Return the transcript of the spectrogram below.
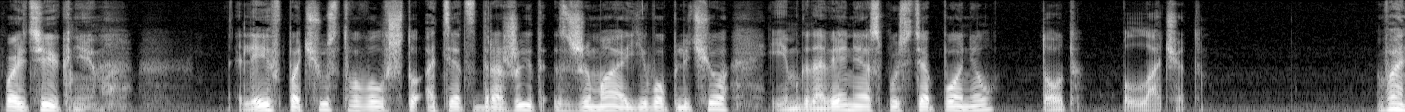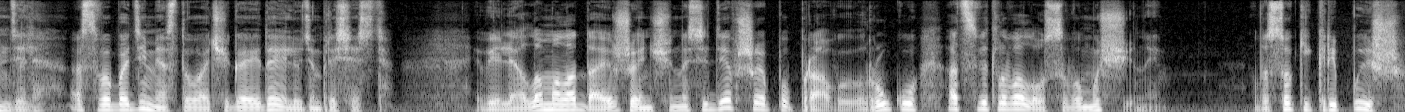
пойти к ним». Лейв почувствовал, что отец дрожит, сжимая его плечо, и мгновение спустя понял — тот плачет. «Вандель, освободи место у очага и дай людям присесть» велела молодая женщина, сидевшая по правую руку от светловолосого мужчины. Высокий крепыш,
